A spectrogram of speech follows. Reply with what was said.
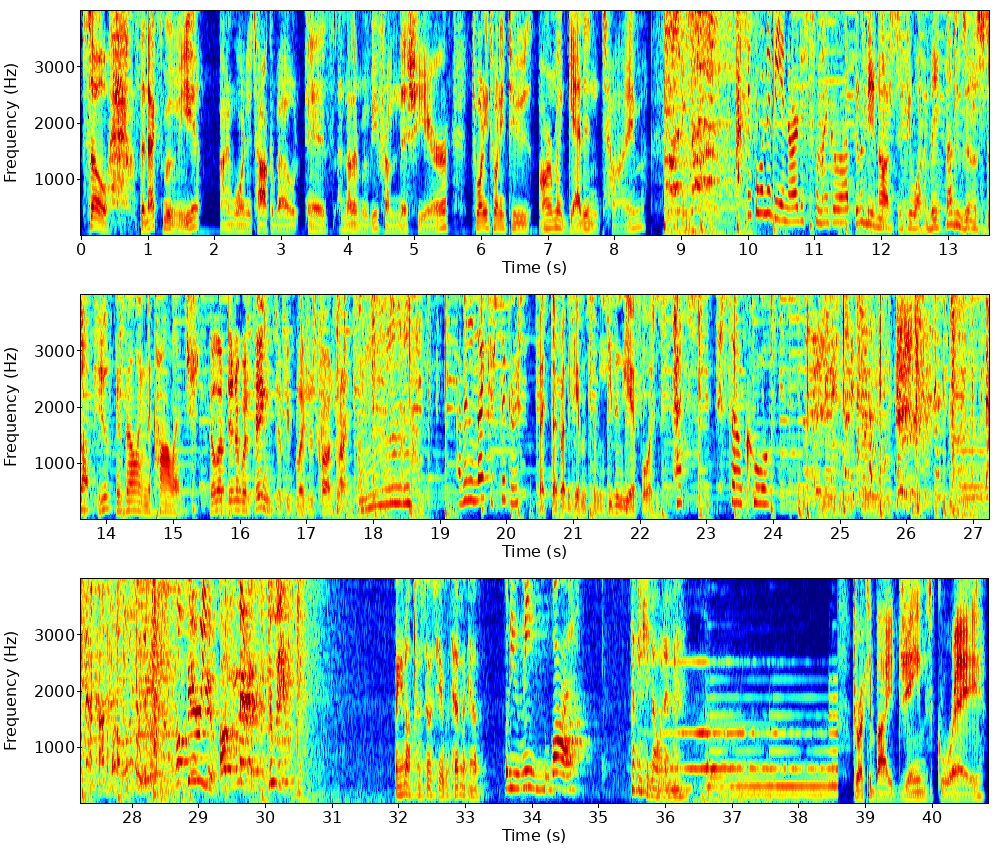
So the next movie I'm going to talk about is another movie from this year, 2022's Armageddon Time think I want to be an artist when I grow up. You're going to be an artist if you want to be. Nothing's going to stop you. You're going to college. He'll have dinner with kings if he plays his cards right. Mm. I really like your stickers. My stepbrother gave them to me. He's in the Air Force. That's so cool. How dare you! I'll menace to you! Well, you're not to associate with him again. What do you mean? Why? I think you know what I mean. Directed by James Gray.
